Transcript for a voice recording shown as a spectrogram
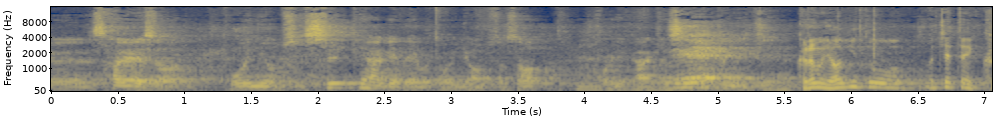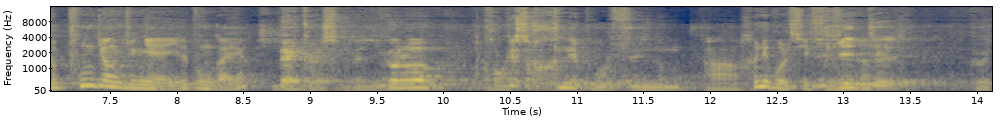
어, 사회에서 돈이 없이 실패하게 되고 돈이 없어서 거기 가 계실 뿐이지. 그러면 여기도 어쨌든 그 풍경 중에 일부인가요? 네 그렇습니다. 이거는 거기서 흔히 볼 수 있는 아, 흔히 볼 수? 이게 이제 그,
